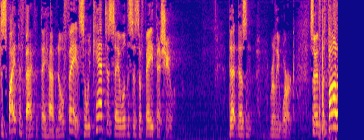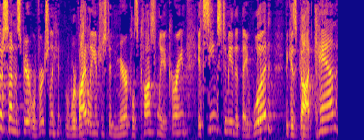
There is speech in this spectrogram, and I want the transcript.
despite the fact that they have no faith. So we can't just say, well, this is a faith issue. That doesn't really work. So if the Father, Son, and Spirit were virtually were vitally interested in miracles constantly occurring, it seems to me that they would, because God can,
